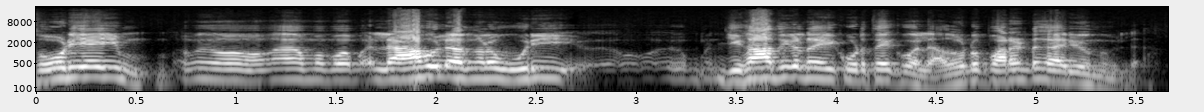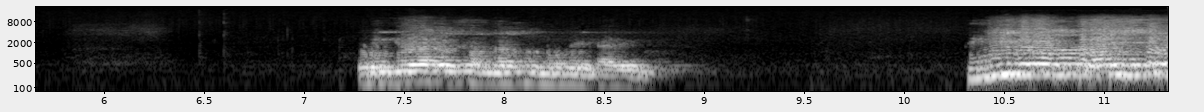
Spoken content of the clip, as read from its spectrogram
സോണിയയും ഉം, രാഹുലും അങ്ങനെ ഊരി ജിഹാദികളുടെ കൈ കൊടുത്തേക്കുമല്ല അതുകൊണ്ട് പറഞ്ഞിട്ട് കാര്യമൊന്നുമില്ല. തീവ്ര ക്രൈസ്തവ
